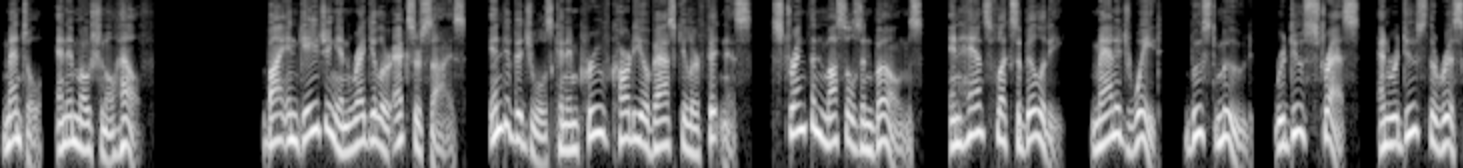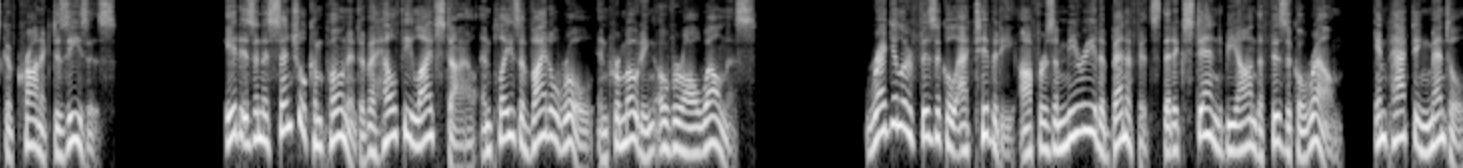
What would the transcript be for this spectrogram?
mental, and emotional health. By engaging in regular exercise, individuals can improve cardiovascular fitness, strengthen muscles and bones, enhance flexibility, manage weight, boost mood, reduce stress, and reduce the risk of chronic diseases. It is an essential component of a healthy lifestyle and plays a vital role in promoting overall wellness. Regular physical activity offers a myriad of benefits that extend beyond the physical realm, impacting mental,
